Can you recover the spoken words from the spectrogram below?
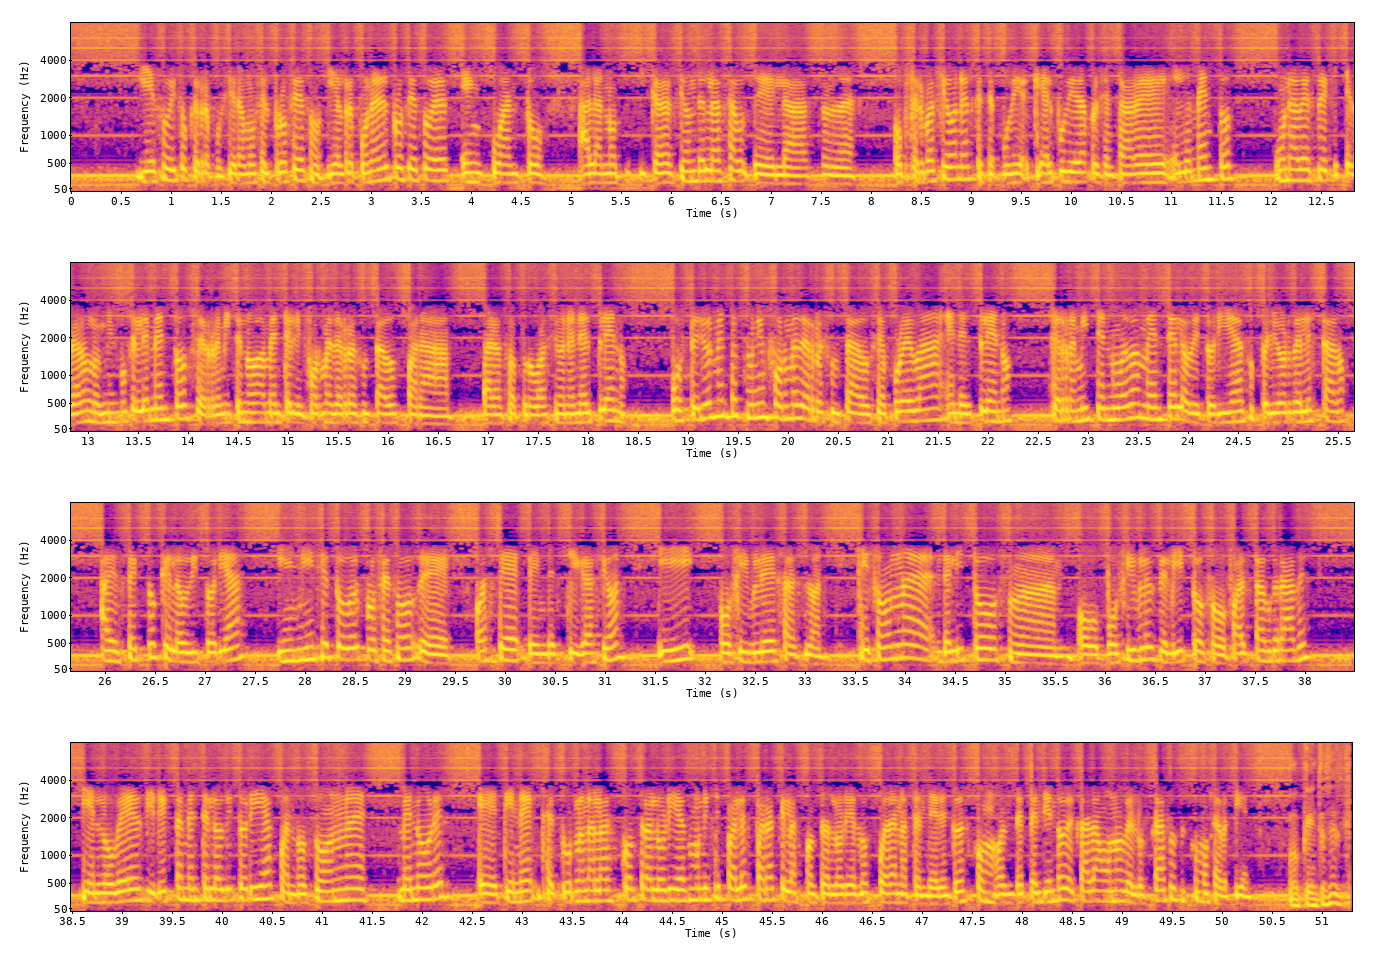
y eso hizo que repusiéramos el proceso. Y el reponer el proceso es en cuanto a la notificación de las de las eh, observaciones que se pudiera, que él pudiera presentar eh, elementos. Una vez de que quedaron los mismos elementos, se remite nuevamente el informe de resultados para para su aprobación en el pleno. Posteriormente, que un informe de resultados se aprueba en el pleno, se remite nuevamente a la Auditoría Superior del Estado a efecto que la auditoría inicie todo el proceso de, de investigación y posible sanción. Si son eh, delitos eh, o posibles delitos o faltas graves, quien lo ve es directamente la auditoría. Cuando son eh, menores, tiene, se turnan a las contralorías municipales para que las contralorías los puedan atender. Entonces, como dependiendo de cada uno de los casos, es como se atiende. Ok, entonces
